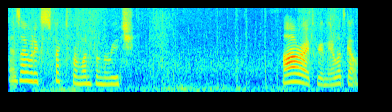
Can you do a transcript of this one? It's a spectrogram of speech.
As I would expect from one from the Reach. Alright, Grimnir, let's go.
